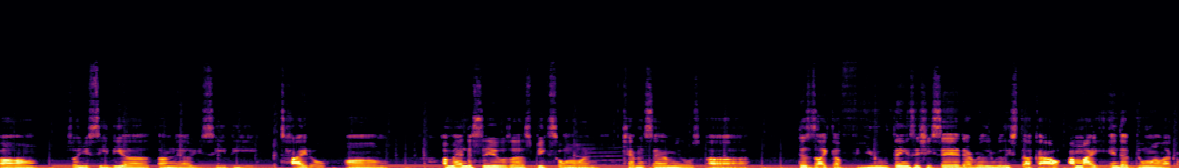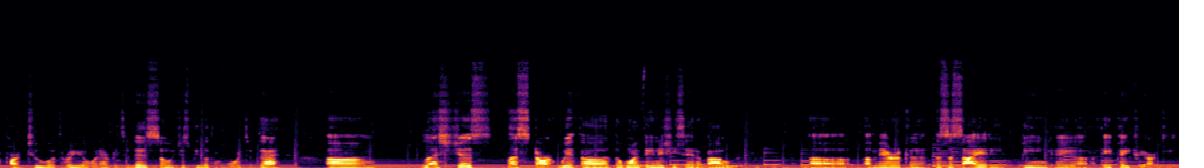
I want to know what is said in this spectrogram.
Um, so you see the uh, thumbnail, you see the title. Um, Amanda Seales uh, speaks on Kevin Samuels uh, there's like a few things that she said that really really stuck out. I might end up doing like a part two or three or whatever to this so just be looking forward to that. Um, let's just let's start with uh, the one thing that she said about uh, america the society being a, uh, a patriarchy.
